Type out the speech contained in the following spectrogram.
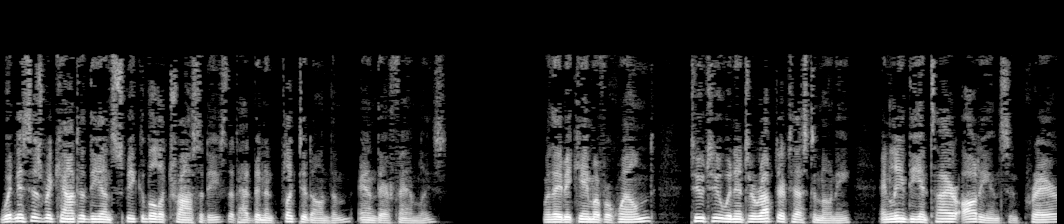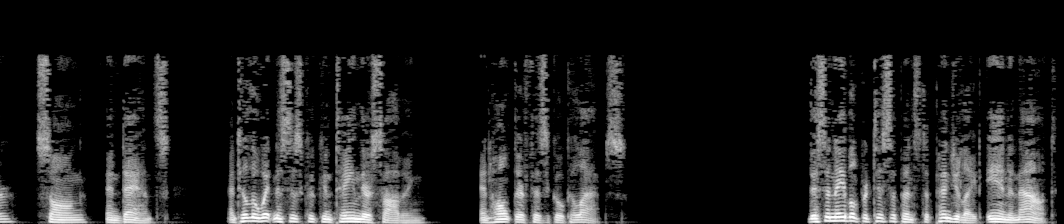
Witnesses recounted the unspeakable atrocities that had been inflicted on them and their families. When they became overwhelmed, Tutu would interrupt their testimony and lead the entire audience in prayer, song, and dance until the witnesses could contain their sobbing and halt their physical collapse. This enabled participants to pendulate in and out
